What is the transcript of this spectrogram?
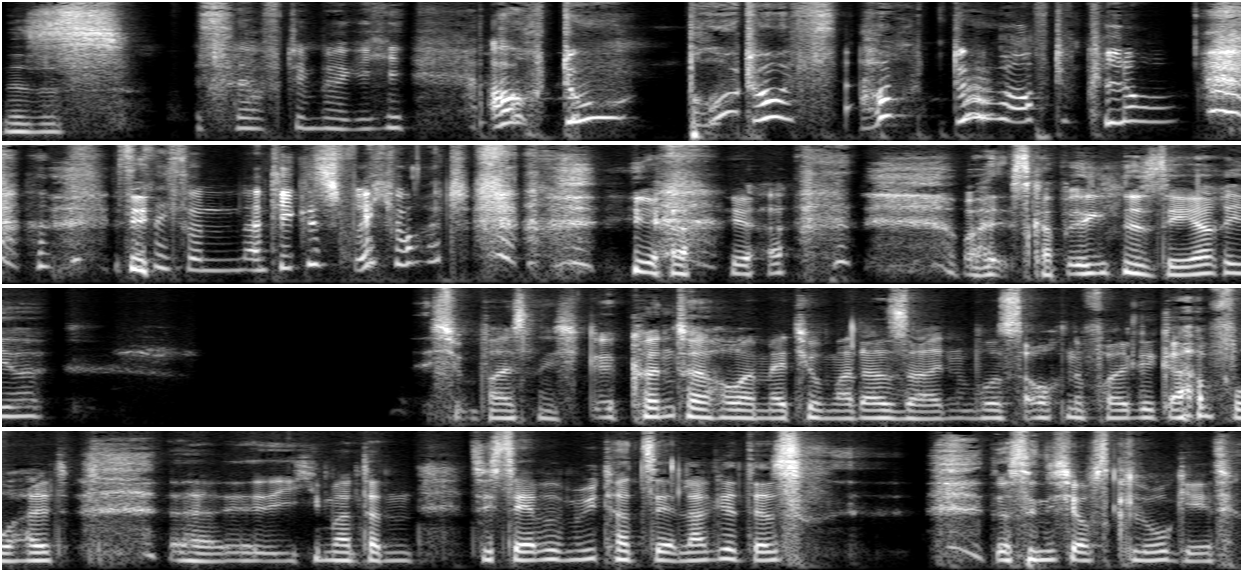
Das ist ist auf die Magie. Auch du, Brutus, auch du auf dem Klo. Ist das nicht so ein antikes Sprichwort? ja, ja. Es gab irgendeine Serie, ich weiß nicht, könnte How I Met Your Mother sein, wo es auch eine Folge gab, wo halt äh, jemand dann sich sehr bemüht hat, sehr lange, dass, dass sie nicht aufs Klo geht.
